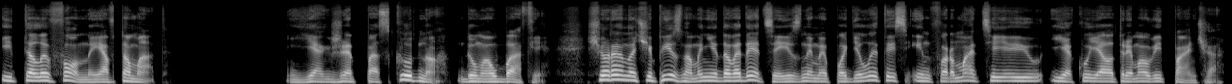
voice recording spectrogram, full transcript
і телефонний автомат. Як же паскудно, думав Бафі, що рано чи пізно мені доведеться із ними поділитись інформацією, яку я отримав від панча.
